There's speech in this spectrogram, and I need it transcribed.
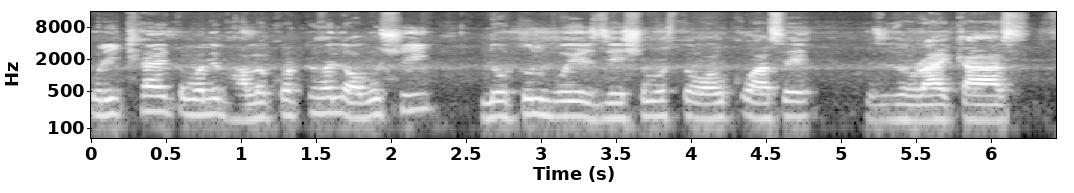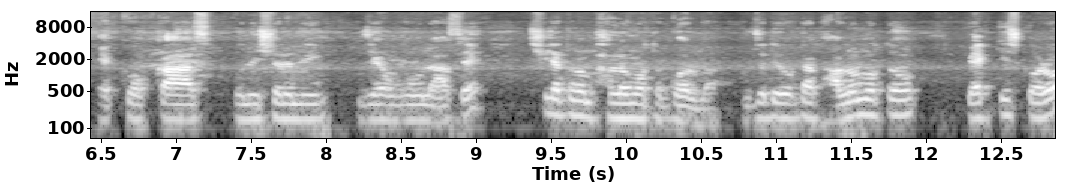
পরীক্ষায় তোমাদের ভালো করতে হলে অবশ্যই নতুন বইয়ের যে সমস্ত অঙ্ক আছে জোড়ায় কাজ, একক কাজ অনুশীলনী যে অঙ্কগুলো আছে, সেটা তোমরা ভালো মতো করবা। যদি ওটা ভালো মতো প্র্যাকটিস করো,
